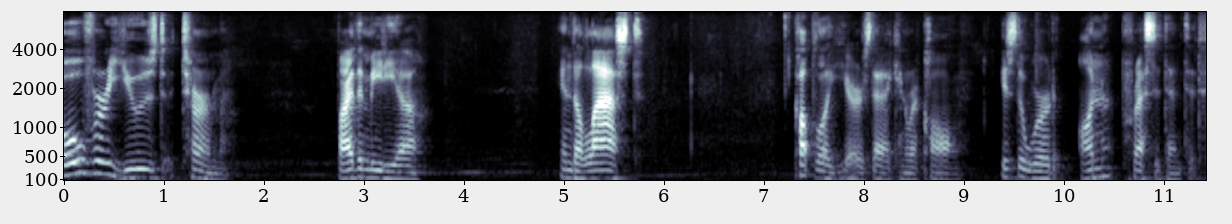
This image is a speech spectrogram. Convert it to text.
overused term by the media in the last couple of years that I can recall is the word unprecedented.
